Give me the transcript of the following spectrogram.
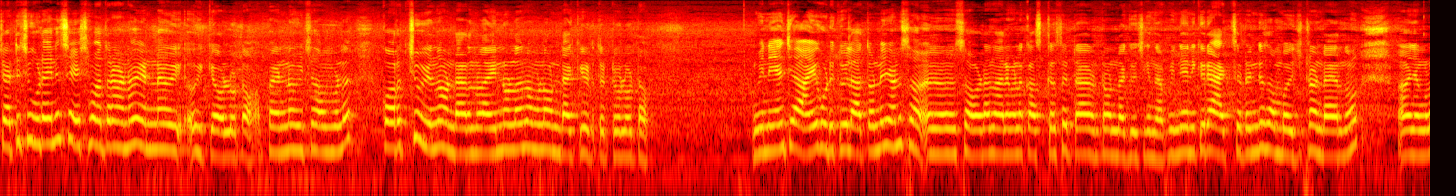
ചട്ടി ചൂടായതിന് ശേഷം മാത്രമാണ് എണ്ണ ഒഴി- ഒഴിക്കാവുള്ളൂ കേട്ടോ അപ്പോൾ എണ്ണ ഒഴിച്ച് നമ്മൾ കുറച്ച് ഉഴുന്നുണ്ടായിരുന്നുള്ളൂ. അതിനുള്ളത് നമ്മൾ ഉണ്ടാക്കി എടുത്തിട്ടുള്ളൂ കേട്ടോ പിന്നെ ഞാൻ ചായ കുടിക്കില്ലാത്തതുകൊണ്ട് ഞാൻ സോഡ നാരങ്ങൾ കസ്കസ് ഇട്ടാണ് ഉണ്ടാക്കി വെച്ചിരിക്കുന്നത്. പിന്നെ എനിക്കൊരു ആക്സിഡന്റ് സംഭവിച്ചിട്ടുണ്ടായിരുന്നു. ഞങ്ങൾ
